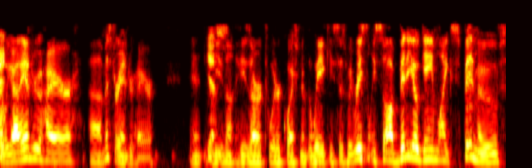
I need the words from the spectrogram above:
right? we got Andrew Hare, uh, Mr. Andrew Hare, and Yes. he's on, he's our Twitter question of the week. He says we recently saw video game like spin moves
